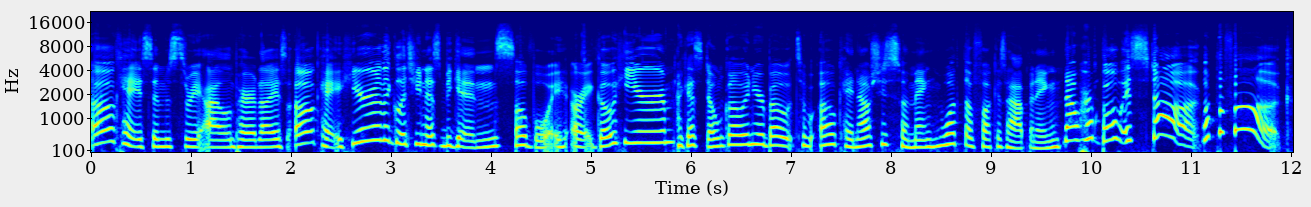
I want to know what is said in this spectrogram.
Okay, Sims 3 Island Paradise. Okay, here the glitchiness begins. Oh boy. All right, go here. I guess don't go in your boat. To okay, now she's swimming. What the fuck is happening? Now her boat is stuck. What the fuck?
